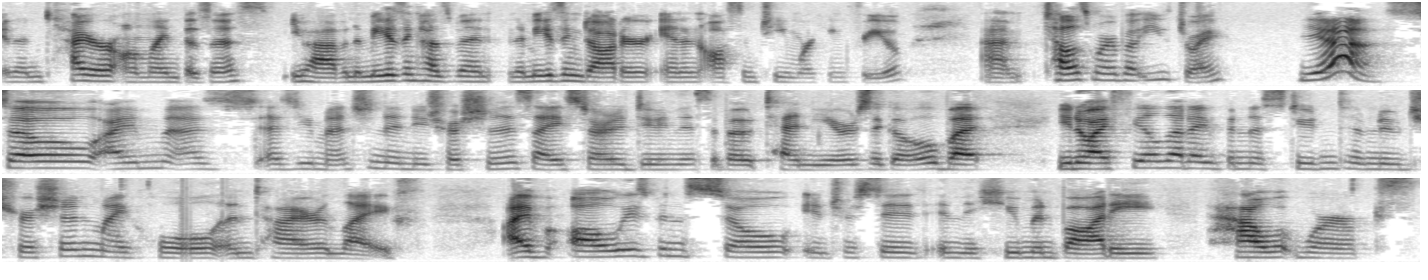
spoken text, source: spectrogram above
an entire online business. You have an amazing husband, an amazing daughter, and an awesome team working for you. Um, tell us more about you, Joy. Yeah, so I'm as as you mentioned a nutritionist. I started doing this about 10 years ago, but you know, I feel that I've been a student of nutrition my whole entire life. I've always been so interested in the human body, how it works,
